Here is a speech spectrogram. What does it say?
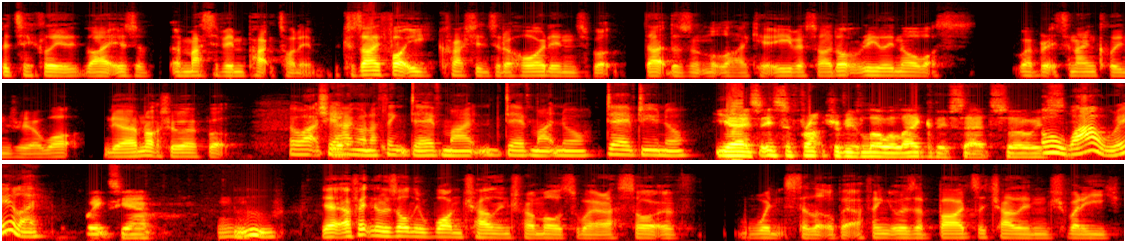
particularly like is a, a, massive impact on him because I thought he crashed into the hoardings, but that doesn't look like it either. So I don't really know what's whether it's an ankle injury or what. Yeah, I'm not sure, but. Oh, actually, yeah. hang on. I think Dave might. Dave might know. Dave, do you know? Yeah, it's, it's a fracture of his lower leg. They've said so. oh wow, really? Weeks, yeah. Mm. Ooh. Yeah, I think there was only one challenge from us where I sort of winced a little bit. I think it was a Bardsley challenge when he,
